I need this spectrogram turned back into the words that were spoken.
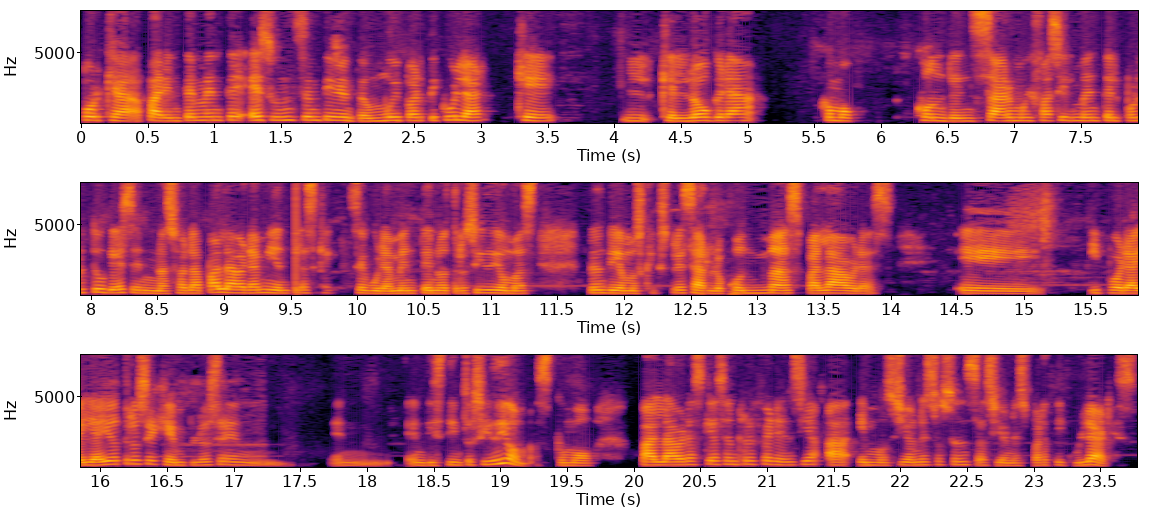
porque aparentemente es un sentimiento muy particular que, que logra como condensar muy fácilmente el portugués en una sola palabra, mientras que seguramente en otros idiomas tendríamos que expresarlo con más palabras. Eh, y por ahí hay otros ejemplos en, en, en, distintos idiomas, como palabras que hacen referencia a emociones o sensaciones particulares.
